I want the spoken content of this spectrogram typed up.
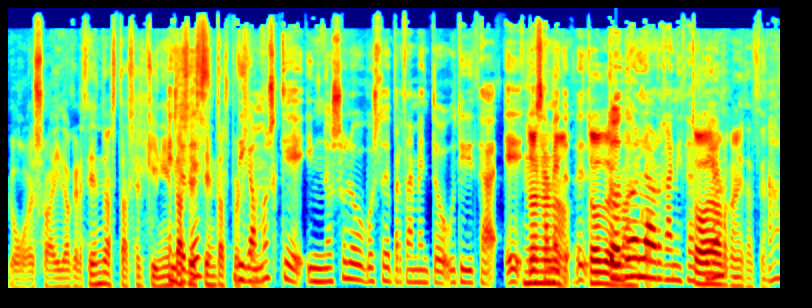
luego eso ha ido creciendo hasta ser 500, 600 personas. Digamos que no solo vuestro departamento utiliza eh, esa toda la organización. Toda la organización. Ah,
